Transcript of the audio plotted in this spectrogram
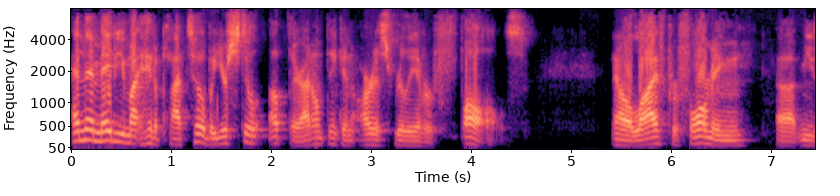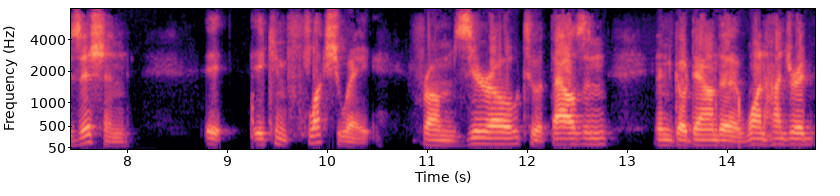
and then maybe you might hit a plateau, but you're still up there. I don't think an artist really ever falls. Now, a live performing uh, musician, it it can fluctuate from zero to a thousand, then go down to 100,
